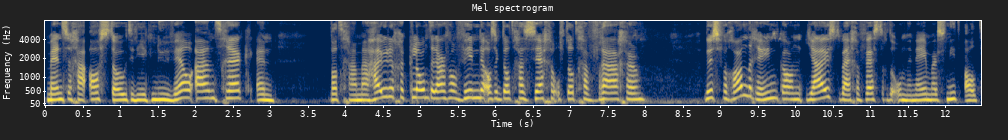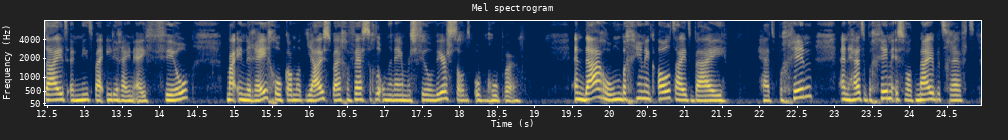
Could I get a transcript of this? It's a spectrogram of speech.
mensen ga afstoten die ik nu wel aantrek? En wat gaan mijn huidige klanten daarvan vinden als ik dat ga zeggen of dat ga vragen? Dus verandering kan juist bij gevestigde ondernemers niet altijd en niet bij iedereen evenveel. Maar in de regel kan dat juist bij gevestigde ondernemers veel weerstand oproepen. En daarom begin ik altijd bij het begin. En het begin is wat mij betreft,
